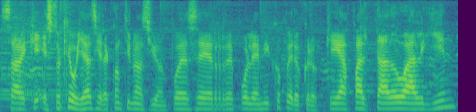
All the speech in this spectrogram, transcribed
Sabe que esto que voy a decir a continuación puede ser polémico, pero creo que ha faltado alguien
